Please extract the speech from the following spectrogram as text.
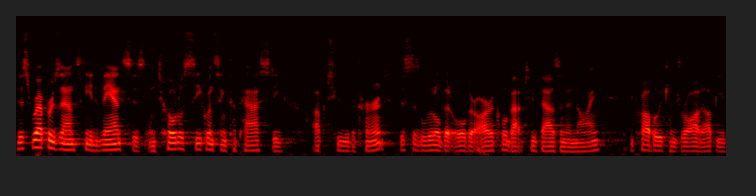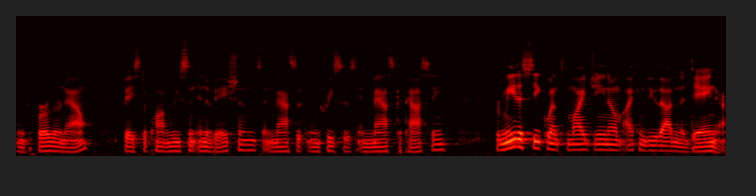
This represents the advances in total sequencing capacity up to the current. This is a little bit older article, about 2009. You probably can draw it up even further now based upon recent innovations and massive increases in mass capacity. For me to sequence my genome, I can do that in a day now.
